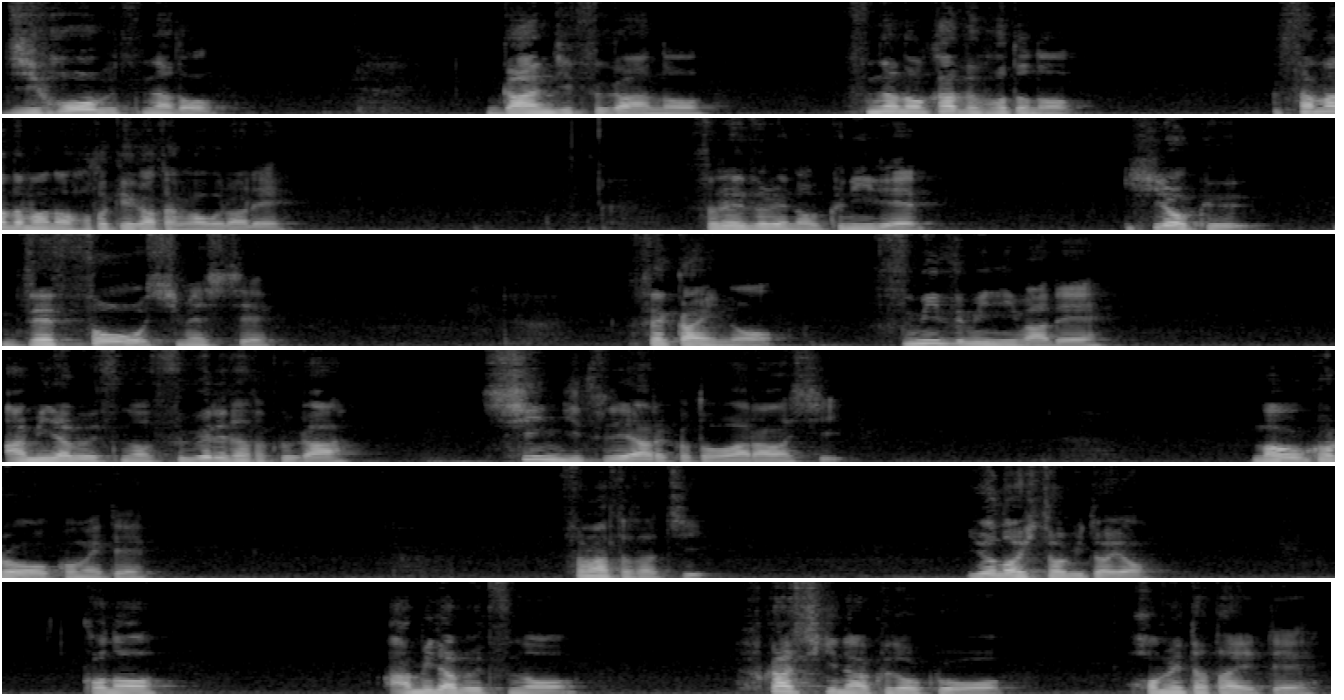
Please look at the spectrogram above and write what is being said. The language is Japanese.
時報仏など元日川の砂の数ほどのさまざまな仏方がおられそれぞれの国で広く絶相を示して世界の隅々にまで阿弥陀仏の優れた徳が真実であることを表し真心を込めてそなたたち世の人々よこの阿弥陀仏の不可思議な功徳を褒めたたえて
